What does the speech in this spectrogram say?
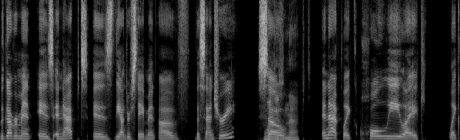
the government is inept is the understatement of the century. So inept? Inept, like wholly, like like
